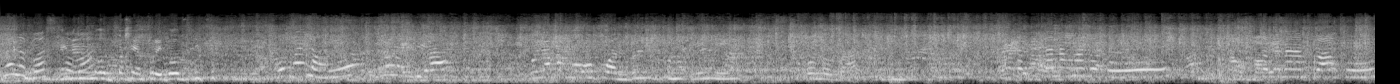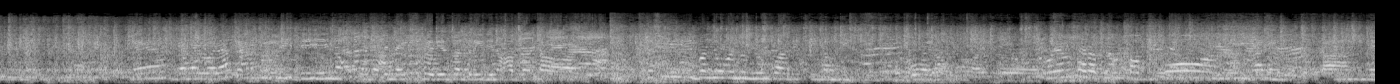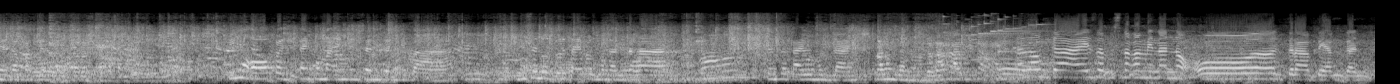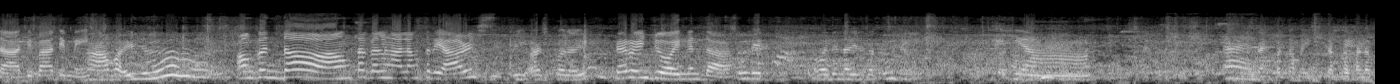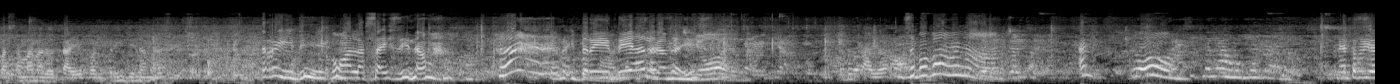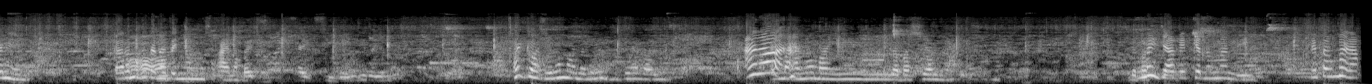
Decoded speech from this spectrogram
Lalabas ka ba? nanonood pa syempre doon. Okay lang. Ano hindi ah? Wala kang mauupuan doon. Puno yun eh. Puno ba? Ang sakit na ng ano ko. Ang sakit na ng paa ko. Eh, dahil wala ka ng 3D. Naku, natin na-experience ang 3D ng Avatar. Kasi iba yung ano yung quality ng video. Na ko. Uy, ang sarap ng popcorn. Galing luto ka. May napagyan sa Tingnan ko, pwede tayong kumain minsan dyan, di ba? Minsan order tayo pag maganda ha. Ah. Minsan tayo mag-lunch. Parang ganun. Hello guys, tapos na kami nanood. Grabe, ang ganda. Di ba, Ate May? Nakakaiyak. Ang ganda. Ang tagal nga lang 3 hours. 3 hours pala yun. Pero enjoy, ang ganda. Sulit. Pwede na rin sa 2D. Yeah. Ay, pagka may sikat na palabas na manood tayo pag 3D naman. 3D. Kung alas 6 din naman. 3D, alas 6. yun. Ito tayo. Oh. Sa baba na. Ay, oo. Metro yan eh. Para makita natin yung sa kanang bike sightseeing. Dito yun. Ay, kaso lang malamig. Dito na tayo. Ano? Maano, may labas yan. May jacket ka naman eh. Ito malaki.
